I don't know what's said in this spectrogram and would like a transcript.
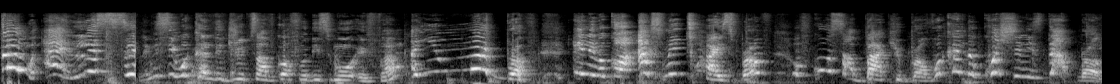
dumb? Hey, listen! Let me see what kind of drips I've got for this motive, fam. Are you mad, bro? Ain't even gonna ask me twice, bro. Of up back you, bro. What kind of question is that, bro?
